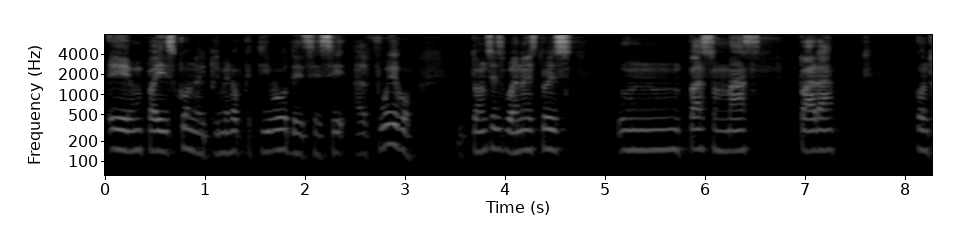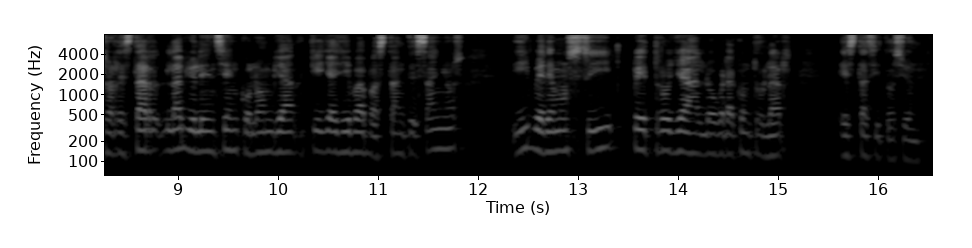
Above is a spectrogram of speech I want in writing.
eh, un país con el primer objetivo de cese al fuego. Entonces, bueno, esto es un paso más para contrarrestar la violencia en Colombia que ya lleva bastantes años y veremos si Petro ya logra controlar esta situación.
